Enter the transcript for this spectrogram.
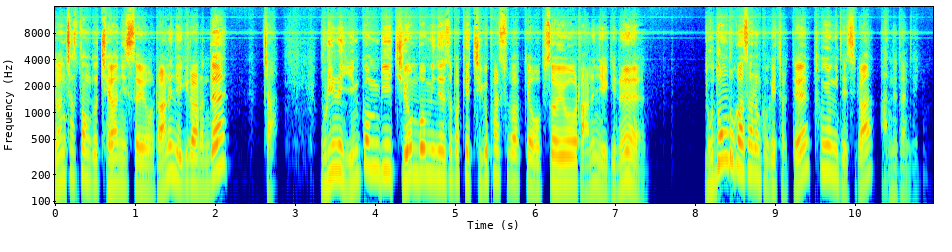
연차 수당도 제한이 있어요.라는 얘기를 하는데, 자, 우리는 인건비 지원 범위 내에서밖에 지급할 수밖에 없어요라는 얘기는 노동부 가서는 그게 절대 통용이 되지가 않는다는 얘기입니다.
